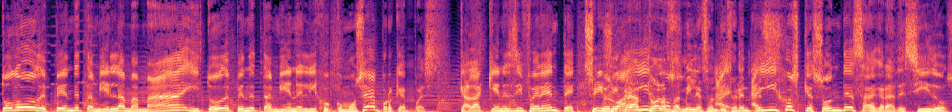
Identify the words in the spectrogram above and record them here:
todo depende también la mamá y todo depende también el hijo como sea, porque pues cada quien es diferente. Sí, sí, cada- todas las familias son diferentes. Hay hijos que son desagradecidos,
